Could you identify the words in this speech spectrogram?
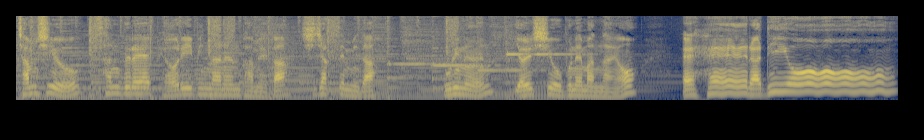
잠시 후 산들의 별이 빛나는 밤에가 시작됩니다. 우리는 10시 5분에 만나요. 에헤 라디오.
